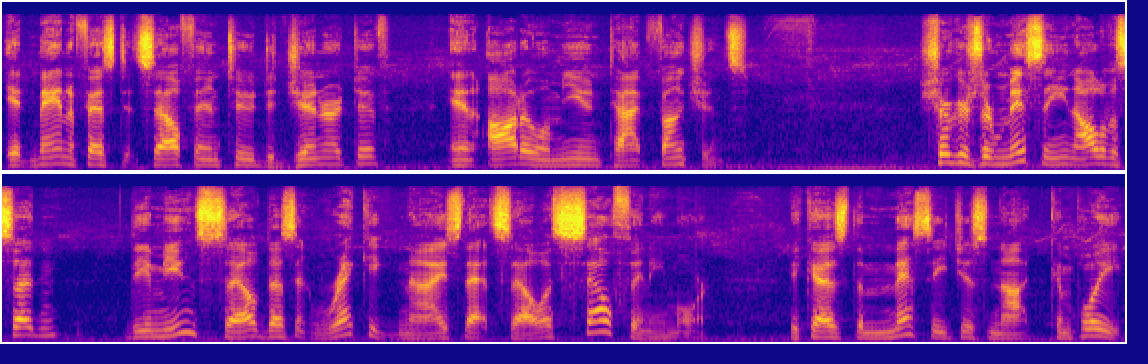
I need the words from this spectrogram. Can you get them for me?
it manifest itself into degenerative and autoimmune type functions. Sugars are missing, all of a sudden, the immune cell doesn't recognize that cell as self anymore because the message is not complete.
